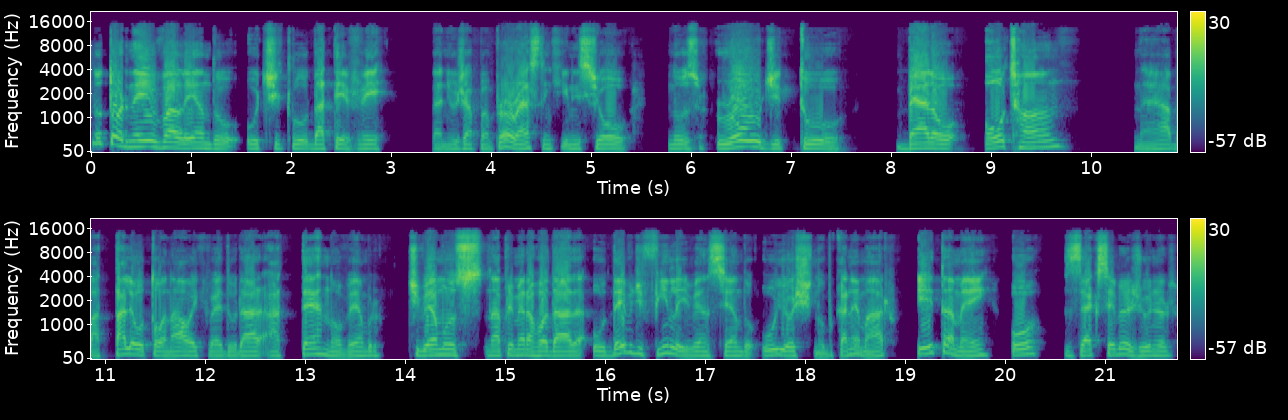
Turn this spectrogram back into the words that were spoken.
No torneio valendo o título da TV da New Japan Pro Wrestling, que iniciou nos Road to Battle Autumn, né, a batalha outonal aí que vai durar até novembro. Tivemos na primeira rodada o David Finlay vencendo o Yoshinobu Kanemaru e também o Zack Sabre Jr.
